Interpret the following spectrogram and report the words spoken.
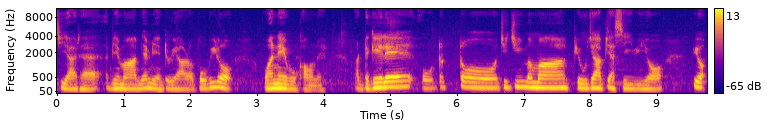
ကြည့်ရတဲ့အပြင်မှာမျက်မြင်တွေ့ရတော့ပို့ပြီးတော့ဝမ်းနေဖို့ကောင်းတယ်တကယ်လဲဟိုတော်တော်ကြီးကြီးမားမားပြိုကျပျက်စီးပြီးတော့ပြီးတော့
